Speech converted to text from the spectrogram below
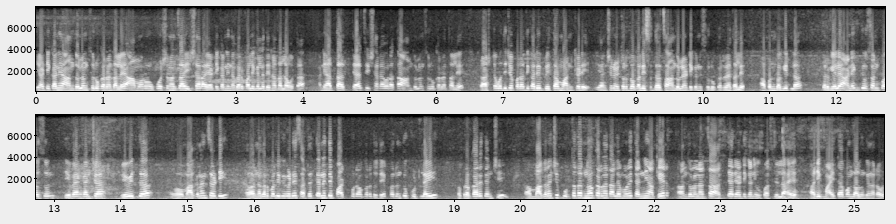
या ठिकाणी आंदोलन सुरू करण्यात आले आमरण उपोषणाचा इशारा या ठिकाणी नगरपालिकेला देण्यात आला होता. आणि आता त्याच इशाऱ्यावर आता आंदोलन सुरू करण्यात आले राष्ट्रवादीचे पदाधिकारी प्रीतम वानखेडे यांच्या नेतृत्वाखाली सध्याचं आंदोलन या ठिकाणी सुरू करण्यात आले आपण बघितलं तर गेल्या अनेक दिवसांपासून दिव्यांगांच्या विविध मागण्यांसाठी नगरपालिकेकडे सातत्याने ते पाठपुरावा करत होते परंतु कुठल्याही प्रकारे त्यांची मागण्याची पूर्तता न करण्यात आल्यामुळे त्यांनी अखेर आंदोलनाचा हत्यार या ठिकाणी उपासलेला आहे. अधिक माहिती आपण जाणून घेणार आहोत.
